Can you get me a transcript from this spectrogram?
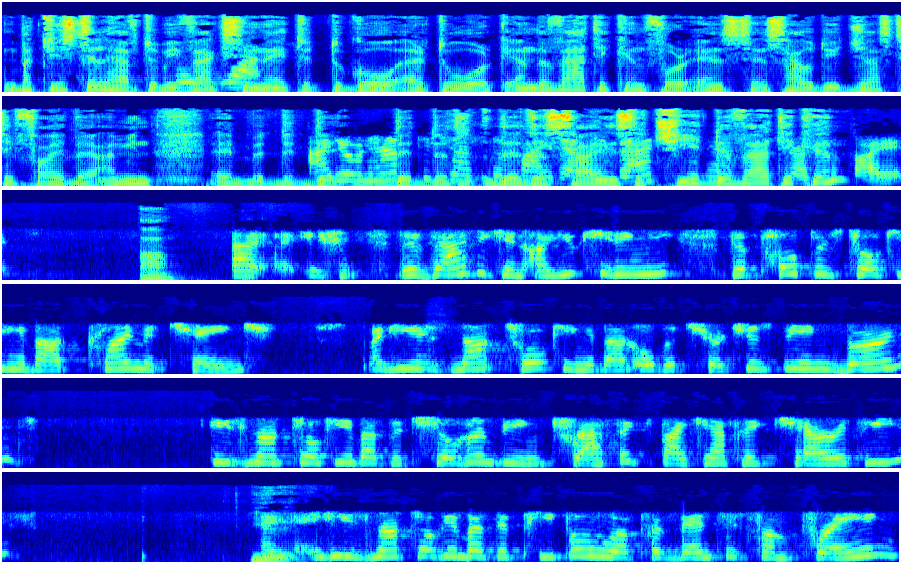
But you still have to be for vaccinated what? to go or to work in the Vatican, for instance. How do you justify that? I mean, uh, did, I don't have did, to did, did the science the cheat the Vatican? Ah. Uh, the Vatican, are you kidding me? The Pope is talking about climate change, but he is not talking about all the churches being burned. He's not talking about the children being trafficked by Catholic charities. You... He's not talking about the people who are prevented from praying.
